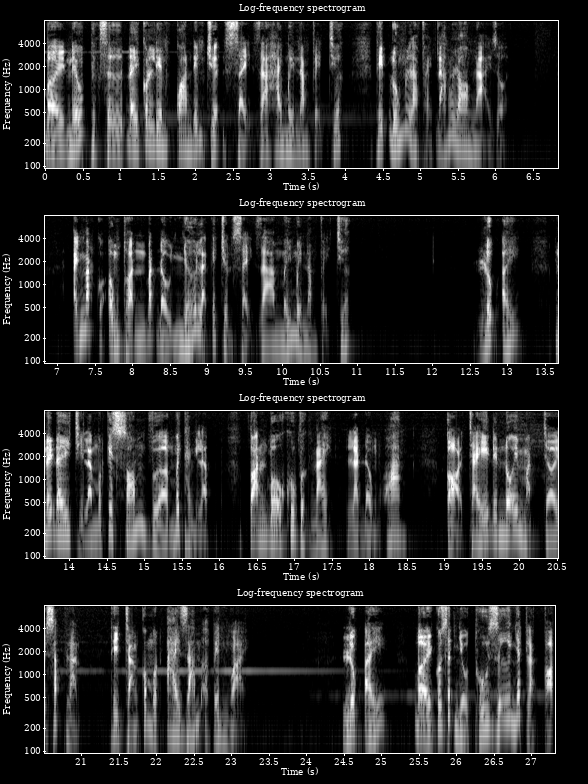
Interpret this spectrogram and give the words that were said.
bởi nếu thực sự đây có liên quan đến chuyện xảy ra 20 năm về trước thì đúng là phải đáng lo ngại rồi. Ánh mắt của ông Thuận bắt đầu nhớ lại cái chuyện xảy ra mấy mươi năm về trước. Lúc ấy, nơi đây chỉ là một cái xóm vừa mới thành lập, toàn bộ khu vực này là đồng hoang, cỏ cháy đến nỗi mặt trời sắp lặn thì chẳng có một ai dám ở bên ngoài. Lúc ấy, bởi có rất nhiều thú dữ nhất là cọp,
